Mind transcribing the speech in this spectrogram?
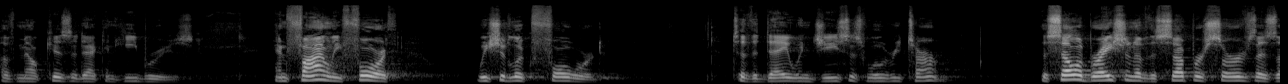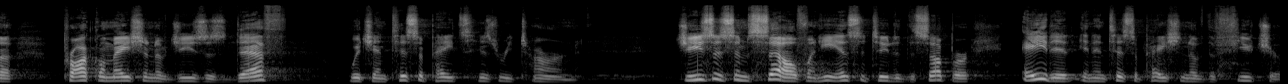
of Melchizedek in Hebrews. And finally, fourth, we should look forward to the day when Jesus will return. The celebration of the supper serves as a proclamation of Jesus' death, which anticipates his return. Jesus himself, when he instituted the supper, aided in anticipation of the future.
